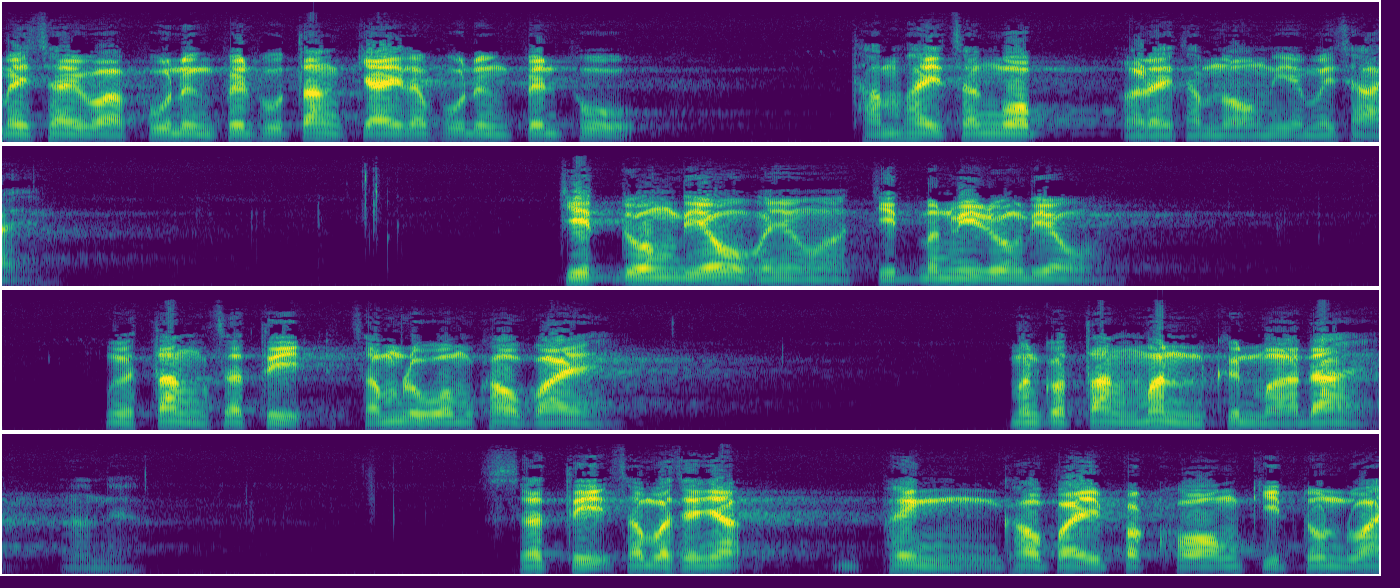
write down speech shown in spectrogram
ไม่ใช่ว่าผู้หนึ่งเป็นผู้ตั้งใจแล้วผู้หนึ่งเป็นผู้ทำให้สงบอะไรทำนองนี้ไม่ใช่ จิตดวงเดียวก็ยังว่า จิตมันมีดวงเดียว เมื่อตั้งสติสำรวมเข้าไป มันก็ตั้งมั่นขึ้นมาได้นั่นเนี่ยสติสัมปชัญญะ เพ่งเข้าไปประคองจิตนุ่นไว้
